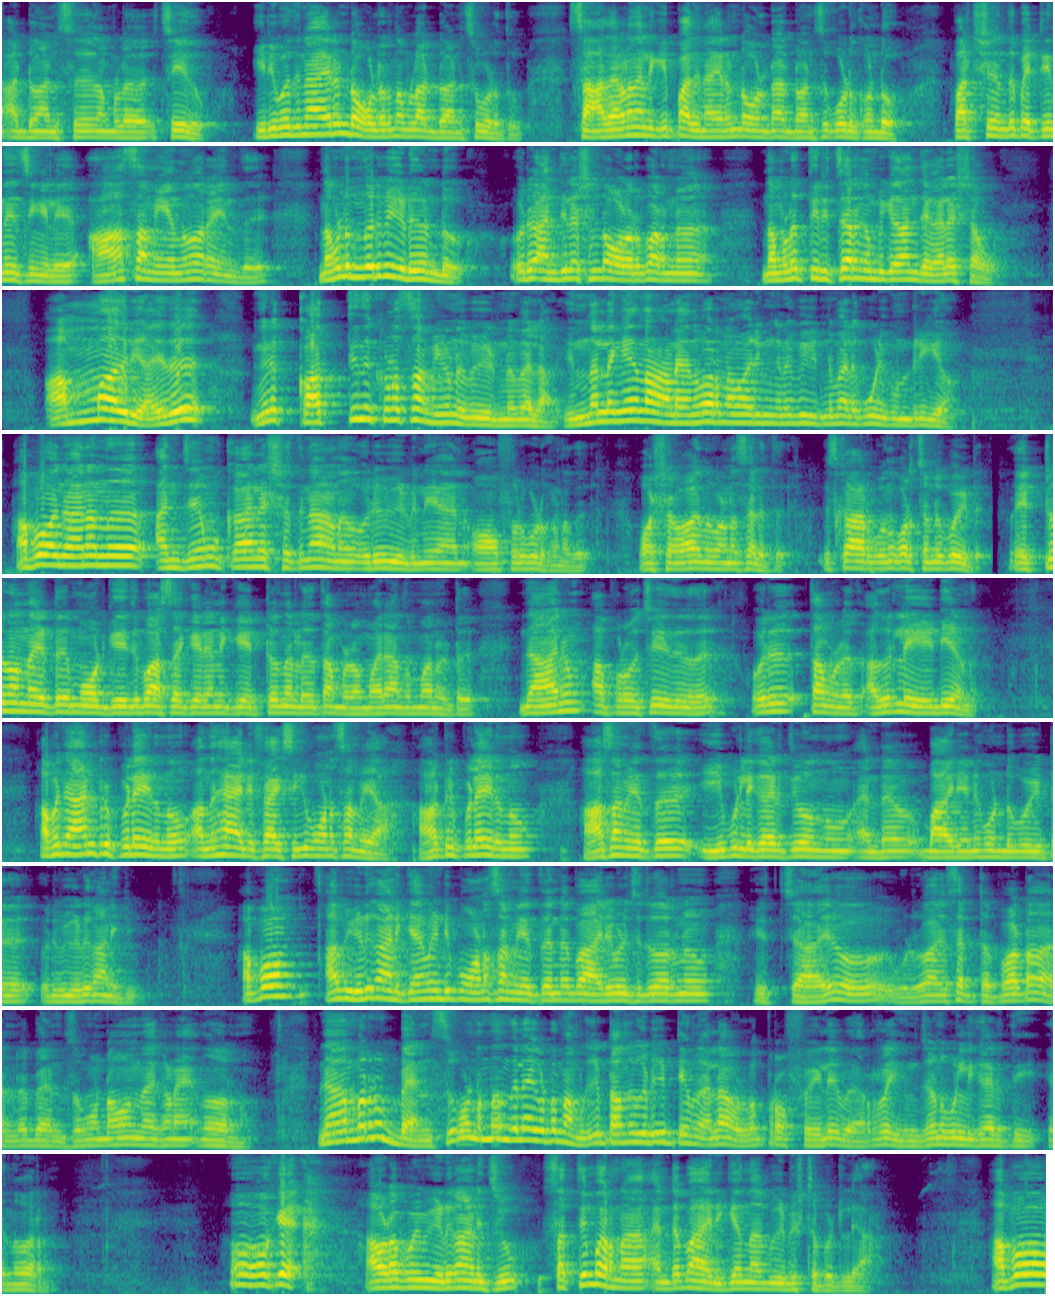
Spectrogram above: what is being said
അഡ്വാൻസ് നമ്മൾ ചെയ്തു. ഇരുപതിനായിരം ഡോളർ നമ്മൾ അഡ്വാൻസ് കൊടുത്തു. സാധാരണ നിലയ്ക്ക് പതിനായിരം ഡോളർ അഡ്വാൻസ് കൊടുക്കണ്ടോ? പക്ഷേ എന്ത് പറ്റിയെന്ന് വെച്ചെങ്കിൽ ആ സമയം എന്ന് പറയുന്നത് നമ്മൾ ഇന്നൊരു വീട് കണ്ടു. ഒരു അഞ്ച് ലക്ഷം ഡോളർ പറഞ്ഞ് നമ്മൾ തിരിച്ചിറങ്ങുമ്പോഴേക്കും അത് അഞ്ചേകാല ലക്ഷമാവും അമ്മാതിരി അതായത് ഇങ്ങനെ കത്തി നിൽക്കുന്ന സമയമാണ് വീടിന് വില. ഇന്നല്ലെങ്കിൽ നാളെ എന്ന് പറഞ്ഞ ഇങ്ങനെ വീടിന് വില കൂടിക്കൊണ്ടിരിക്കുക. അപ്പോൾ ഞാനന്ന് അഞ്ചേ മുക്കാൽ ലക്ഷത്തിനാണ് ഒരു വീടിന് ഞാൻ ഓഫർ കൊടുക്കുന്നത് ഒഷവ എന്ന് പറയുന്ന സ്ഥലത്ത്. സ്കാർബോന്ന് കുറച്ചുകൊണ്ട് പോയിട്ട്. ഏറ്റവും നന്നായിട്ട് മോഡ്ഗേജ് പാസ്സാക്കിയാൽ എനിക്ക് ഏറ്റവും നല്ലത് തമിഴന്മാരാണെന്ന് പറഞ്ഞിട്ട് ഞാനും അപ്രോച്ച് ചെയ്തത് ഒരു തമിഴ് അതൊരു ലേഡിയാണ് അപ്പോൾ ഞാൻ ട്രിപ്പിലായിരുന്നു അന്ന് ഹാലിഫാക്സിക്ക് പോണ സമയമാണ് ആ ട്രിപ്പിലായിരുന്നു ആ സമയത്ത് ഈ പുള്ളിക്കാരത്തി വന്നു എന്റെ ഭാര്യേനെ കൊണ്ടുപോയിട്ട് ഒരു വീട് കാണിക്കും. അപ്പോൾ ആ വീട് കാണിക്കാൻ വേണ്ടി പോണ സമയത്ത് എന്റെ ഭാര്യ വിളിച്ചിട്ട് പറഞ്ഞു ഇച്ചായോ ഇവിടെ സെറ്റപ്പാട്ടോ എന്റെ ബെൻസ് കൊണ്ടുപോകാൻ വന്നേക്കണേ എന്ന് പറഞ്ഞു. ഞാൻ പറഞ്ഞു ബെൻസ് കൊണ്ടുവന്ന് എന്തെങ്കിലും ആയിക്കോട്ടെ? നമുക്ക് കിട്ടാവുന്ന വീട് കിട്ടിയാൽ മതി. അല്ല അവളുടെ പ്രൊഫൈൽ വേറെ റേഞ്ചാണ് പുള്ളിക്കാരത്തി എന്ന് പറഞ്ഞു. ഓക്കെ അവിടെ പോയി വീട് കാണിച്ചു. സത്യം പറഞ്ഞാൽ എന്റെ ഭാര്യയ്ക്ക് എന്നാൽ വീട് ഇഷ്ടപ്പെട്ടില്ല. അപ്പോൾ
